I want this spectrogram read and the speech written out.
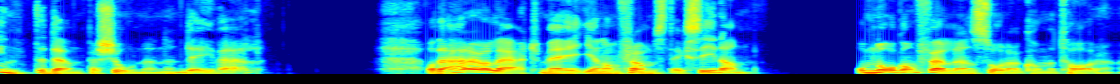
inte den personen dig väl. Och det här har jag lärt mig genom framstegssidan. Om någon fäller en sådan kommentar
